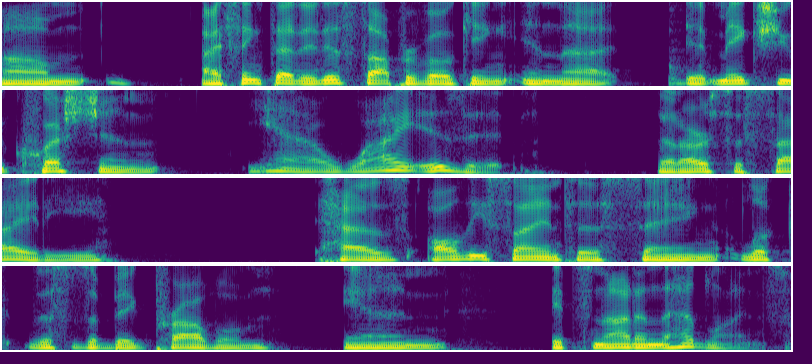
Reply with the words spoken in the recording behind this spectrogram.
Um, I think that it is thought provoking in that it makes you question. Yeah, why is it that our society has all these scientists saying, "Look, this is a big problem," and it's not in the headlines?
